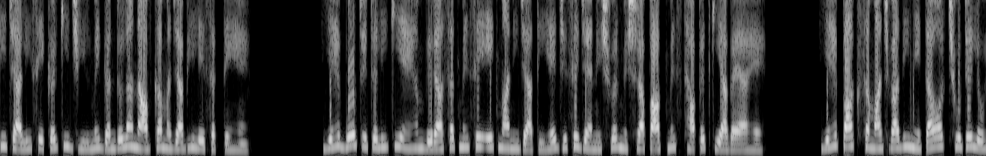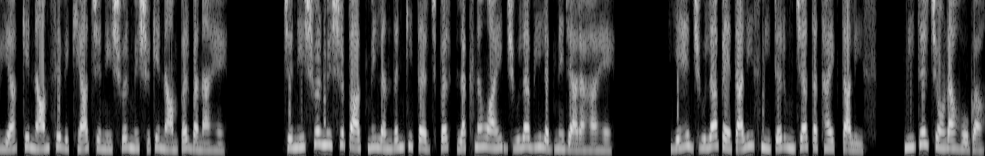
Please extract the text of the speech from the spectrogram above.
ही 40 एकड़ की झील में गंडोला नाव का मज़ा भी ले सकते हैं। यह बोट इटली की अहम विरासत में से एक मानी जाती है, जिसे जैनेश्वर मिश्रा पार्क में स्थापित किया गया है। यह पार्क समाजवादी नेता और छोटे लोहिया के नाम से विख्यात जनेश्वर मिश्र के नाम पर बना है। जनेश्वर मिश्र पार्क में लंदन की तर्ज पर लखनऊ आई झूला भी लगने जा रहा है। यह झूला 45 मीटर ऊँचा तथा 41 मीटर चौड़ा होगा।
